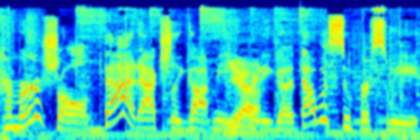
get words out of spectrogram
commercial. That actually got me Yeah. pretty good. That was super sweet.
